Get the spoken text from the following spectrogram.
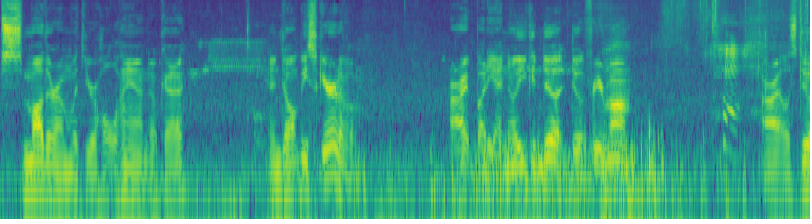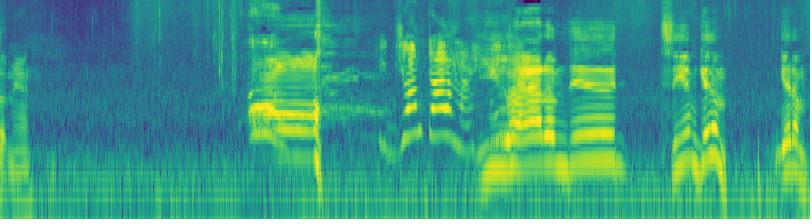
smother him with your whole hand, okay? And don't be scared of him. All right, buddy, I know you can do it. Do it for your mom. Okay. All right, let's do it, man. You had him, dude. See him? Get him. Get him.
